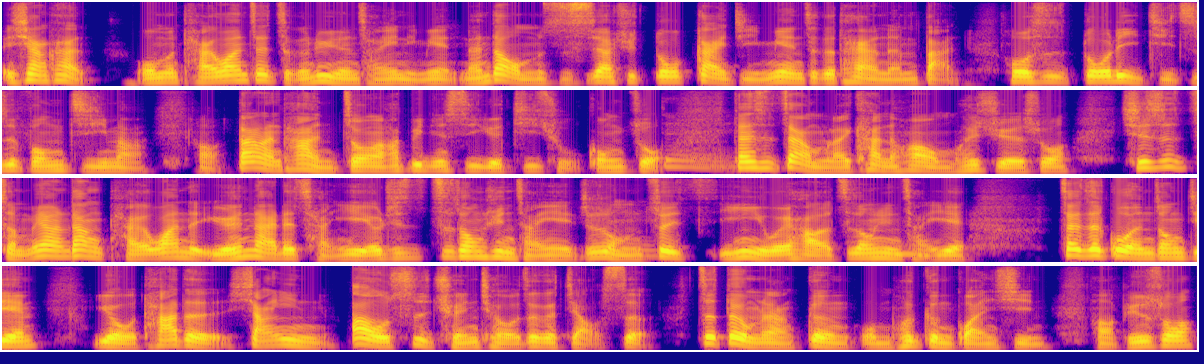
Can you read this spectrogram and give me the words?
你想想看。我们台湾在整个绿能产业里面，难道我们只是要去多盖几面这个太阳能板，或者是多立几只风机吗？好，当然它很重要，它毕竟是一个基础工作。但是在我们来看的话，我们会觉得说，其实怎么样让台湾的原来的产业，尤其是资通讯产业，就是我们最引以为豪的资通讯产业，在这过程中间有它的相应傲视全球这个角色。这对我们俩更，我们会更关心。好，比如说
